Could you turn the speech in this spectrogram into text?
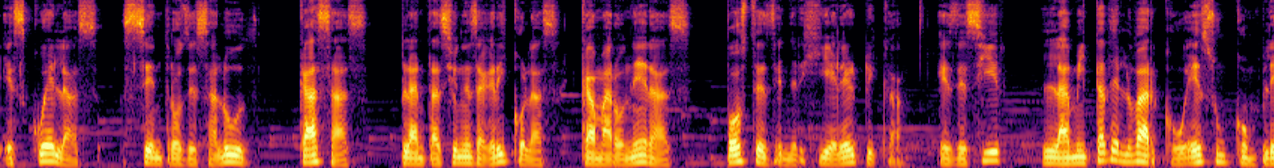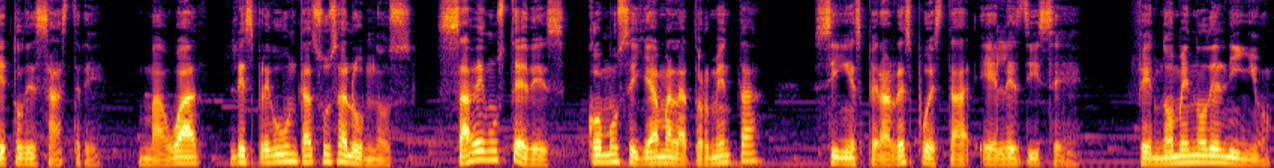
escuelas, centros de salud, casas, plantaciones agrícolas, camaroneras, postes de energía eléctrica, es decir, la mitad del barco es un completo desastre. Mawad les pregunta a sus alumnos, ¿saben ustedes cómo se llama la tormenta? Sin esperar respuesta, él les dice, fenómeno del niño.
